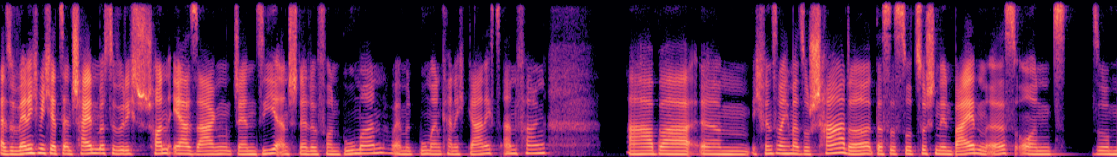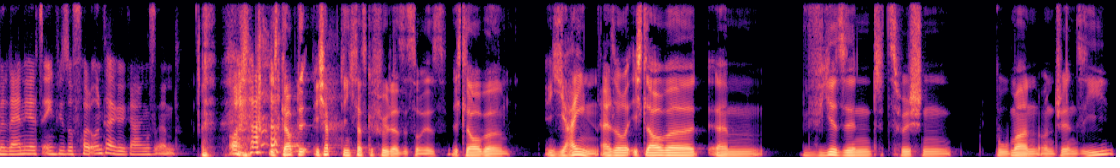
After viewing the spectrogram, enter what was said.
also wenn ich mich jetzt entscheiden müsste, würde ich schon eher sagen Gen Z anstelle von Boomern, weil mit Boomern kann ich gar nichts anfangen. Aber ähm, ich finde es manchmal so schade, dass es so zwischen den beiden ist und so Millennials irgendwie so voll untergegangen sind. ich glaube, ich habe nicht das Gefühl, dass es so ist. Ich glaube, jein. Also ich glaube, ähm, wir sind zwischen Boomern und Gen Z,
